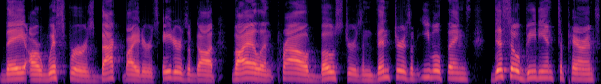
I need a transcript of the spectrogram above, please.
They are whisperers, backbiters, haters of God, violent, proud, boasters, inventors of evil things, disobedient to parents,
